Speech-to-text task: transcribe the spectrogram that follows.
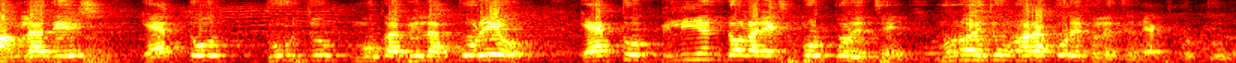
বাংলাদেশ এত দুর্যোগ মোকাবিলা করেও এত বিলিয়ন ডলার এক্সপোর্ট করেছে, মনে হয় যে ওনারা করে ফেলেছেন এক্সপোর্টগুলো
